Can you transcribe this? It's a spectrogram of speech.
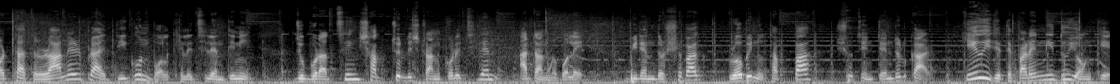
অর্থাৎ রানের প্রায় দ্বিগুণ বল খেলেছিলেন তিনি। যুবরাজ সিং সাতচল্লিশ রান করেছিলেন আটান্ন বলে। বীরেন্দ্র সেবাগ রবিন উথাপ্পা সচিন টেন্ডুলকার কেউই যেতে পারেননি দুই অঙ্কে।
